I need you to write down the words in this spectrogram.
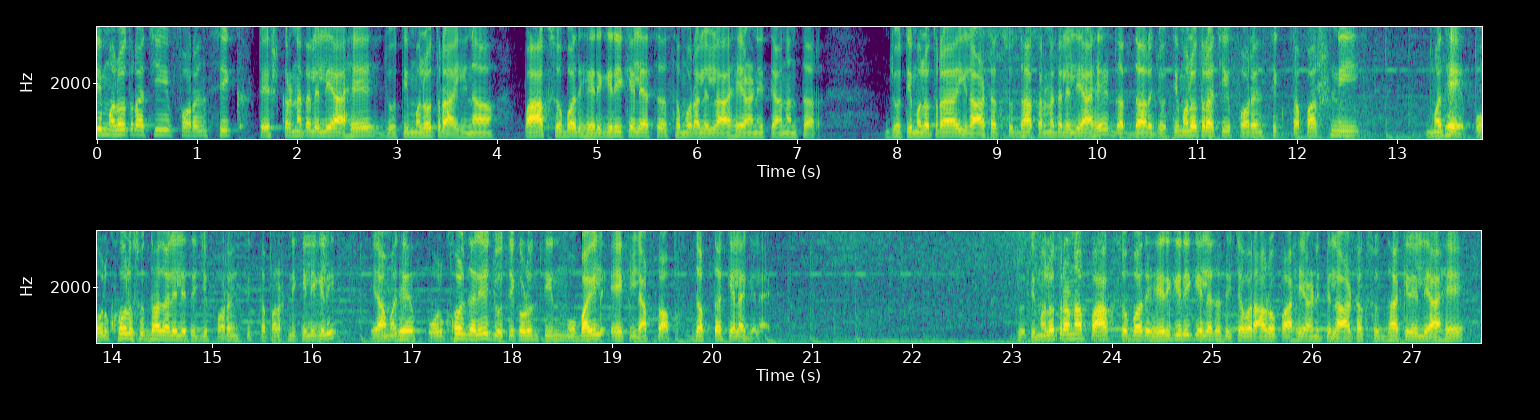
ज्योती मल्होत्राची फॉरेन्सिक टेस्ट करण्यात आलेली आहे. ज्योती मल्होत्रा हिनं पाकसोबत हेरगिरी केल्याचं समोर आलेलं आहे आणि त्यानंतर ज्योती मल्होत्रा हिला अटकसुद्धा करण्यात आलेली आहे. गद्दार ज्योती मल्होत्राची फॉरेन्सिक तपासणीमध्ये पोलखोलसुद्धा पोलखोल सुद्धा झालेली आहे. त्याची फॉरेन्सिक तपासणी केली गेली. यामध्ये पोलखोल झाली ज्योतीकडून तीन मोबाईल एक लॅपटॉप जप्त केला गेलाय. ज्योती मल्होत्रानं पाकसोबत हेरगिरी केल्याचा तिच्यावर आरोप आहे आणि तिला अटकसुद्धा केलेली आहे.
